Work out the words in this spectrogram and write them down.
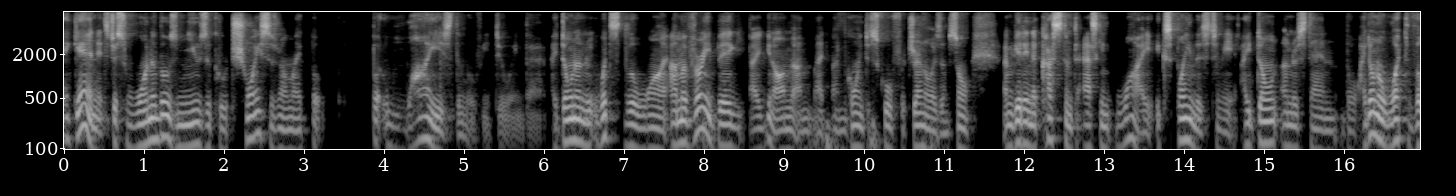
again, it's just one of those musical choices. Where I'm like, but but why is the movie doing that? I don't under what's the why? I'm a very big i you know i'm i'm i'm going to school for journalism. So i'm getting accustomed to asking why. Explain this to me. I don't understand the i don't know what the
